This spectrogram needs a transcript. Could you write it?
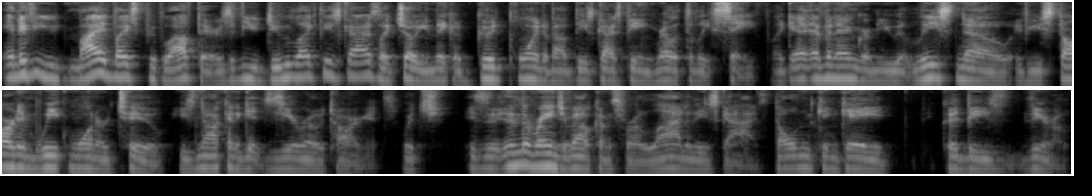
And if you, my advice to people out there is, if you do like these guys, like Joe, you make a good point about these guys being relatively safe. Like Evan Engram, you at least know if you start him week one or two, he's not going to get zero targets, which is in the range of outcomes for a lot of these guys. Dalton Kincaid could be zero.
